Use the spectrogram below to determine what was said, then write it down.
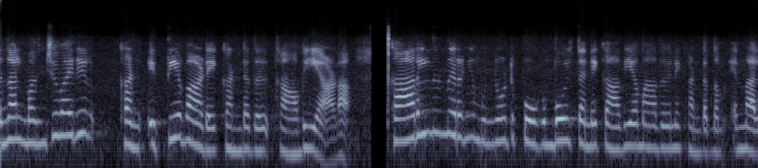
എന്നാൽ മഞ്ജു വാര്യർ കൺ എത്തിയ പാടെ കണ്ടത് കാവ്യയാണ്. കാറിൽ നിന്നിറങ്ങി മുന്നോട്ട് പോകുമ്പോൾ തന്നെ കാവ്യ മാധവനെ കണ്ടെന്നും എന്നാൽ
